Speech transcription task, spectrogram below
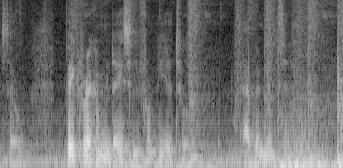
So big recommendation from here to Appinventiv.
